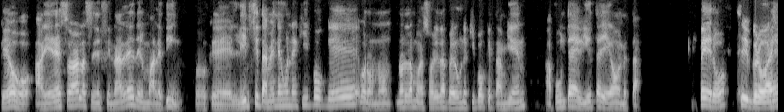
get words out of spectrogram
Que ojo, ayer eso era las semifinales del maletín, porque el Leipzig también es un equipo que, bueno, no, no hablamos de eso ahorita, pero es un equipo que también a punta de vista llega a donde está. Pero... Sí, pero es,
